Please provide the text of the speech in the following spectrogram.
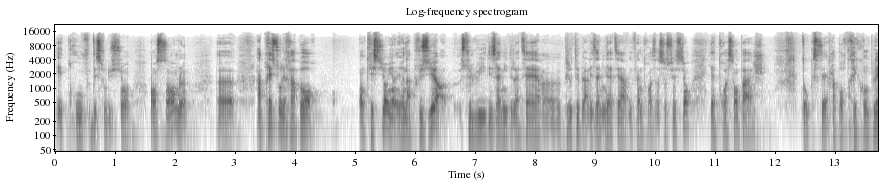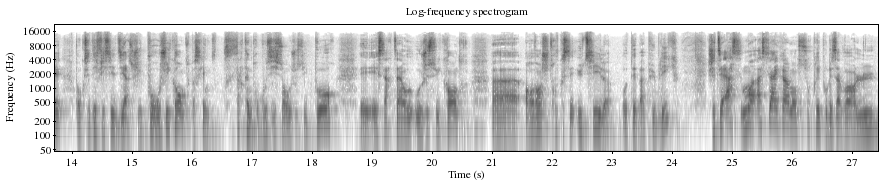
et trouve des solutions ensemble. Euh, après, sur les rapports en question, il y en a plusieurs. Celui des Amis de la Terre, piloté par les Amis de la Terre avec 23 associations, il y a 300 pages. Donc c'est un rapport très complet. Donc c'est difficile de dire je suis pour ou je suis contre, parce qu'il y a certaines propositions où je suis pour et, certains où, je suis contre. Euh, en revanche, je trouve que c'est utile au débat public. J'étais moi assez agréablement surpris pour les avoir lus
